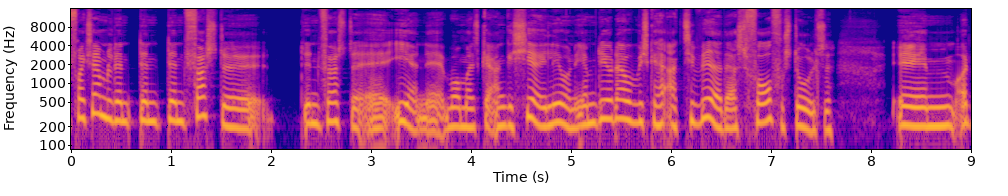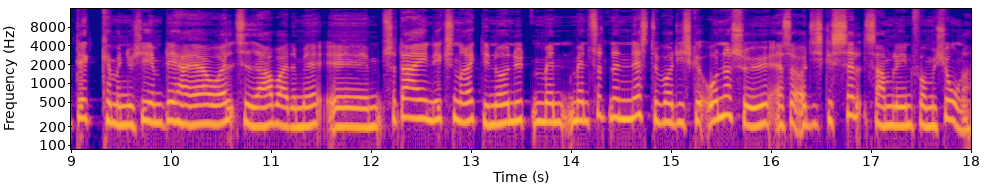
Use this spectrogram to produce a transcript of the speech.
for eksempel den, den, den første den første af E'erne, hvor man skal engagere eleverne, jamen det er jo der, hvor vi skal have aktiveret deres forforståelse. Øhm, og det kan man jo sige, at det har jeg jo altid arbejdet med. Øhm, så der er egentlig ikke sådan rigtig noget nyt. Men, men så den næste, hvor de skal undersøge, altså, og de skal selv samle informationer,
